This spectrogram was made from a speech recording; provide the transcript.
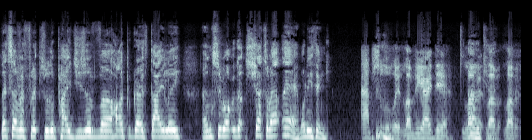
let's have a flip through the pages of uh, Hypergrowth Daily and see what we've got to chat about there. What do you think? Absolutely. love the idea. Love okay. it, love it, love it.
